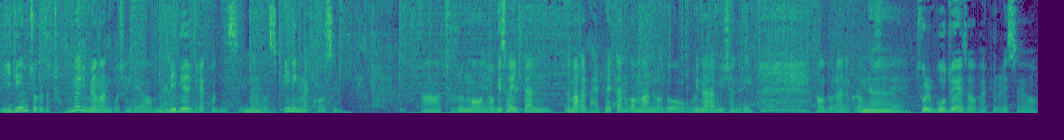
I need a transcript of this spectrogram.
EDM 쪽에서 정말 유명한 곳인데요. 뭐 네. Revealed Recordings, 네. 뭐 Spinnin' Records 이 둘은 뭐 여기서 일단 음악을 발표했다는 것만으로도 우리나라 뮤지션들이 하고 놀라는 그런 네. 곳인데 둘 모두에서 발표를 했어요.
